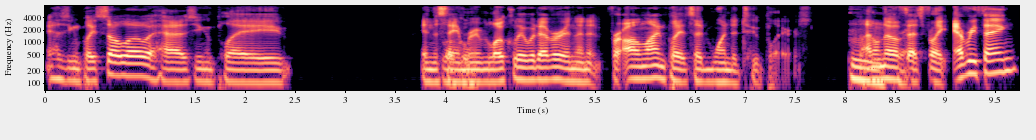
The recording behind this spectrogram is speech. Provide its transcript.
it has you can play solo, it has you can play in the same Local. room locally or whatever, and then it, for online play it said one to two players. I don't Mm, know if that's for like everything,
